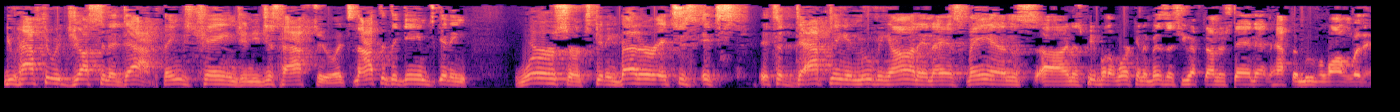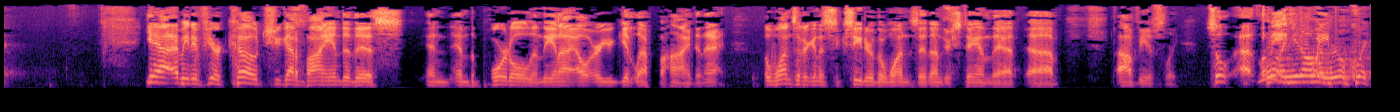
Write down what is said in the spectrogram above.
you have to adjust and adapt. Things change and you just have to. It's not that the game's getting worse or it's getting better. It's just, it's, it's adapting and moving on. And as fans, uh, and as people that work in the business, you have to understand that and have to move along with it. Yeah. I mean, if you're a coach, you got to buy into this and, and the portal and the NIL or you get left behind. And that, the ones that are going to succeed are the ones that understand that, uh, obviously. So, uh, let well, me, and you know, I mean, real quick,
